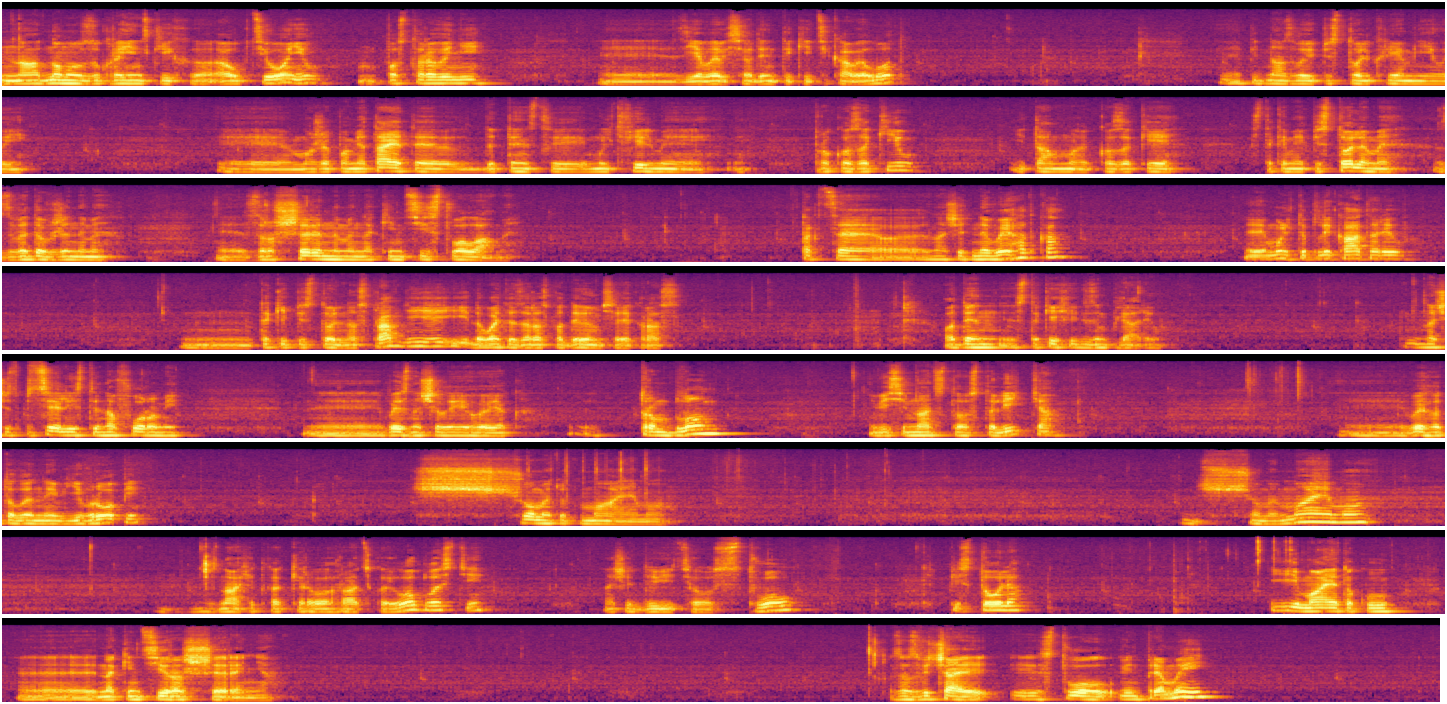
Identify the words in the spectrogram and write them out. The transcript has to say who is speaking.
Speaker 1: на одному з українських аукціонів по старовині е, з'явився один такий цікавий лот е, під назвою Пістоль Кремнієвий. Е, Може пам'ятаєте в дитинстві мультфільми про козаків, і там козаки з такими пістолями, з видовженими, е, з розширеними на кінці стволами. Так це, е, значить, не вигадка е, мультиплікаторів. М, Такий пістоль насправді є, і давайте зараз подивимося якраз один з таких екземплярів. Значить, спеціалісти на форумі е, визначили його як тромблон 18 століття, виготовлений в Європі. Що ми тут маємо? Що ми маємо? Знахідка Кіровоградської області. Значить, дивіться, ось ствол пістоля. І має таку е, на кінці розширення. Зазвичай е, ствол він прямий,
